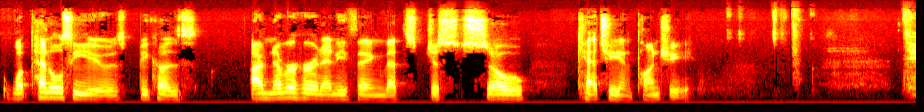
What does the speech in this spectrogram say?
what pedals he used, because I've never heard anything that's just so catchy and punchy. Dude.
